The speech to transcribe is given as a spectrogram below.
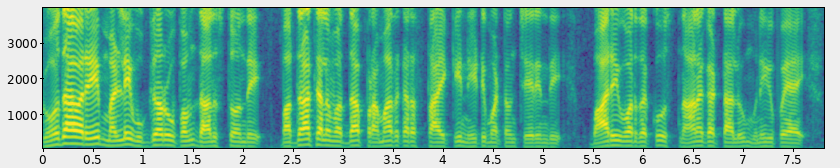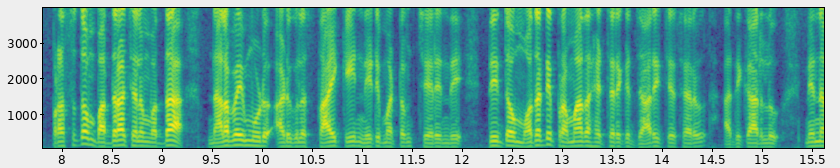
గోదావరి మళ్ళీ ఉగ్రరూపం దాలుస్తోంది. భద్రాచలం వద్ద ప్రమాదకర స్థాయికి నీటి మట్టం చేరింది. భారీ వరదకు స్నానఘట్టాలు మునిగిపోయాయి. ప్రస్తుతం భద్రాచలం వద్ద నలభై మూడు అడుగుల స్థాయికి నీటి మట్టం చేరింది. దీంతో మొదటి ప్రమాద హెచ్చరిక జారీ చేశారు అధికారులు. నిన్న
